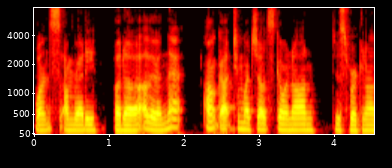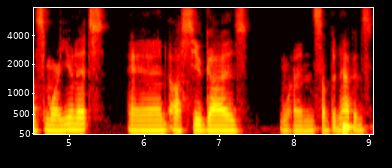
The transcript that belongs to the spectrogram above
once I'm ready. But uh, other than that, I don't got too much else going on. Just working on some more units, and I'll see you guys when something happens.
